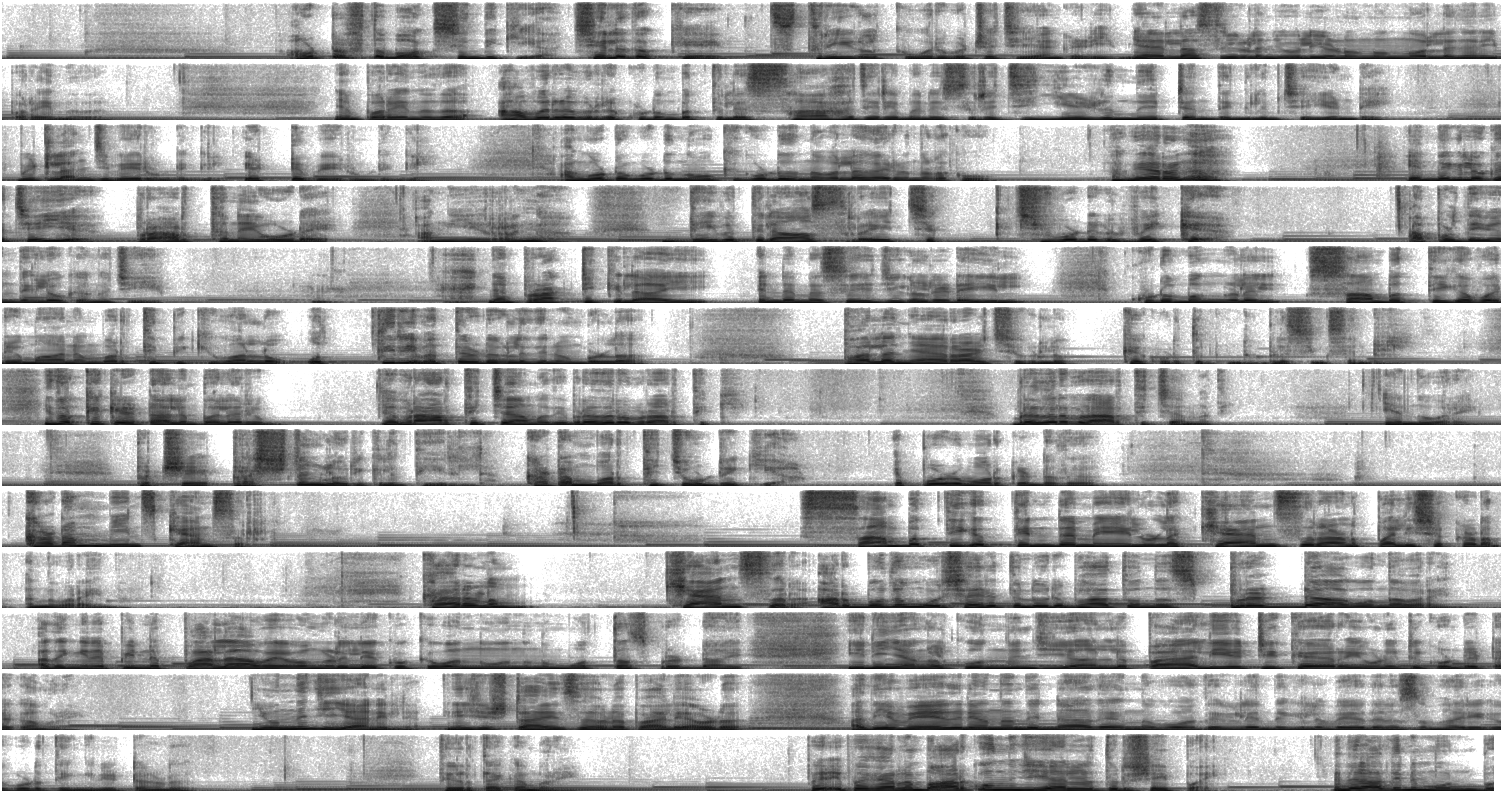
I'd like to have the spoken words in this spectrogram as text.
out of the box ചിന്തിക്കുക. ചിലതൊക്കെ സ്ത്രീകൾക്കും ഒരുപക്ഷെ ചെയ്യാൻ കഴിയും. ഞാൻ എല്ലാ സ്ത്രീകളും ജോലി ചെയ്യണമെന്നൊന്നുമല്ല ഞാൻ ഈ പറയുന്നത്. ഞാൻ പറയുന്നത് അവരവരുടെ കുടുംബത്തിലെ സാഹചര്യമനുസരിച്ച് എഴുന്നേറ്റ് എന്തെങ്കിലും ചെയ്യണ്ടേ? വീട്ടിൽ അഞ്ച് പേരുണ്ടെങ്കിൽ എട്ട് പേരുണ്ടെങ്കിൽ അങ്ങോട്ടും ഇങ്ങോട്ടും നോക്കിക്കൊണ്ട് നിന്ന വല്ല കാര്യവും നടക്കുമോ അങ്ങ് ഇറങ്ങ്. എന്തെങ്കിലുമൊക്കെ ചെയ്യ്. പ്രാർത്ഥനയോടെ അങ്ങ് ഇറങ്ങ്. ദൈവത്തിൽ ആശ്രയിച്ച് ചുവടുകൾ വയ്ക്ക് അപ്പോൾ ദൈവം എന്തെങ്കിലുമൊക്കെ അങ്ങ് ചെയ്യും. ഞാൻ പ്രാക്ടിക്കലായി എന്റെ മെസ്സേജുകളുടെ ഇടയിൽ കുടുംബങ്ങളിൽ സാമ്പത്തിക വരുമാനം വർദ്ധിപ്പിക്കുവാനുള്ള ഒത്തിരി മെത്തേഡുകൾ ഇതിനു മുമ്പുള്ള പല ഞായറാഴ്ചകളിലൊക്കെ കൊടുത്തിട്ടുണ്ട് ബ്ലെസ്സിങ് സെന്ററിൽ ഇതൊക്കെ കേട്ടാലും പലരും ഞാൻ പ്രാർത്ഥിച്ചാൽ മതി ബ്രദർ പ്രാർത്ഥിക്കും ബ്രദർ പ്രാർത്ഥിച്ചാൽ മതി എന്ന് പറയും. പക്ഷേ പ്രശ്നങ്ങൾ ഒരിക്കലും തീരില്ല. കടം വർദ്ധിച്ചുകൊണ്ടിരിക്കുകയാണ്. എപ്പോഴും ഓർക്കേണ്ടത് കടം മീൻസ് ക്യാൻസർ സാമ്പത്തികത്തിന്റെ മേലുള്ള ക്യാൻസറാണ് പലിശക്കടം എന്ന് പറയുന്നത്. കാരണം ക്യാൻസർ അർബുദം ഒരു ശരീരത്തിന്റെ ഒരു ഭാഗത്തുനിന്ന് സ്പ്രെഡ് ആകുമെന്ന് പറയുന്നു അതിങ്ങനെ പിന്നെ പല അവയവങ്ങളിലേക്കൊക്കെ വന്നു വന്നു മൊത്തം സ്പ്രെഡായി. ഇനി ഞങ്ങൾക്കൊന്നും ചെയ്യാനില്ല. പാലിയേറ്റീവ് കെയർ യൂണിറ്റ് കൊണ്ടിട്ടേക്കാൻ പറയും. ഇനി ഒന്നും ചെയ്യാനില്ല. ഇനി ശിഷ്ടായുസ് അവിടെ പാലി അവിടെ അധികം വേദനയൊന്നും തിന്നാതെ എന്ന ബോധകൾ എന്തെങ്കിലും വേദന സംഹാരിയൊക്കെ കൊടുത്ത് ഇങ്ങനെ ഇട്ടങ്ങോട്ട് തീർത്തേക്കാൻ പറയും. ഇപ്പം ഇപ്പം കാരണം ആർക്കൊന്നും ചെയ്യാനില്ലാത്തൊരു ഷേപ്പായി എന്നാൽ അതിന് മുൻപ്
